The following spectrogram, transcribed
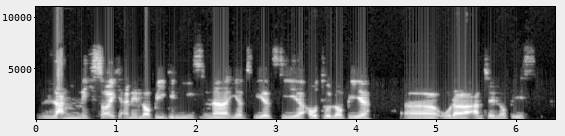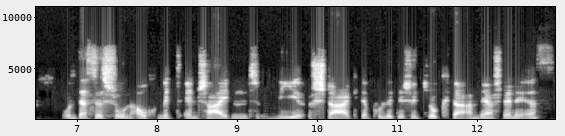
lang nicht solch eine Lobby genießen, äh, jetzt wie jetzt die Autolobby äh, oder andere Lobbys. Und das ist schon auch mitentscheidend, wie stark der politische Druck da an der Stelle ist.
